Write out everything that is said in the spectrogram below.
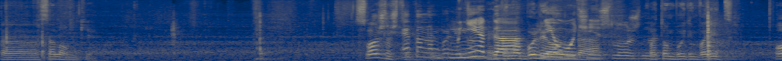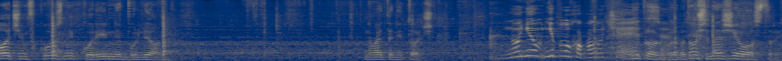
э, соломки. Сложно что ли? Это на бульон. Мне Это да, на бульон, мне да. очень сложно. Потом будем варить очень вкусный куриный бульон. Но это не точно. Ну, не- неплохо получается. Неплохо, потому что ножи острые.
